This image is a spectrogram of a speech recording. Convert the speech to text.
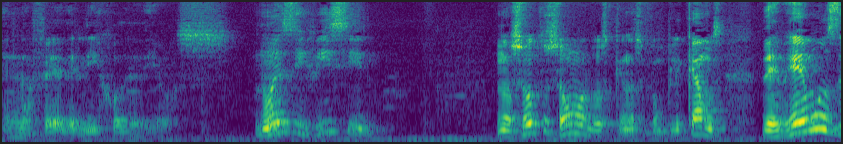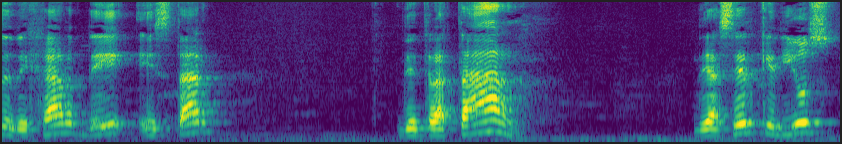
en la fe del Hijo de Dios. No es difícil. Nosotros somos los que nos complicamos. Debemos de dejar de estar, de tratar de hacer que Dios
